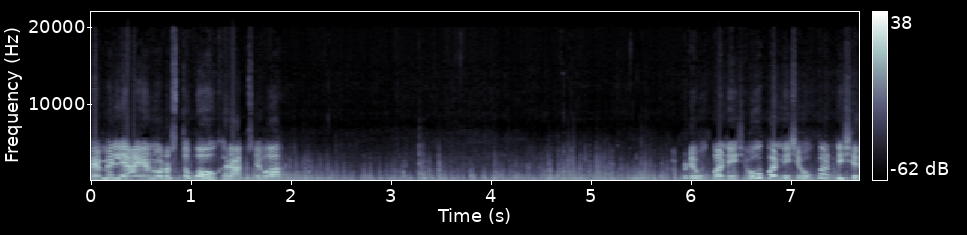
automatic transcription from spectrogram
ફેમિલી આયાનો રસ્તો બહુ ખરાબ છે હો. આપણે ઉપર નીચે ઉપર નીચે ઉપર નીચે.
